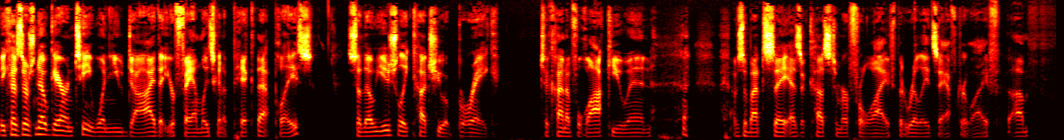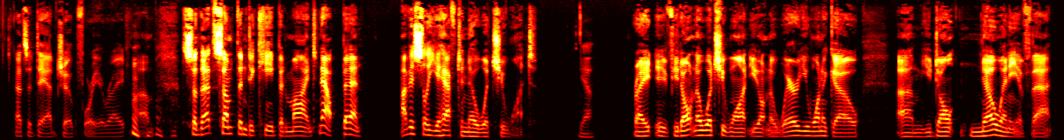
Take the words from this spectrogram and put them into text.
because there's no guarantee when you die that your family's going to pick that place. So, they'll usually cut you a break to kind of lock you in. I was about to say as a customer for life, but really it's afterlife. Um, that's a dad joke for you, right? Um, so that's something to keep in mind. Now, Ben, obviously you have to know what you want. Yeah. Right? If you don't know what you want, you don't know where you want to go, um, you don't know any of that,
